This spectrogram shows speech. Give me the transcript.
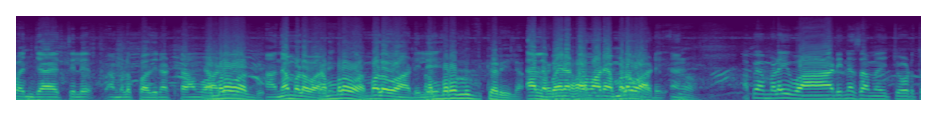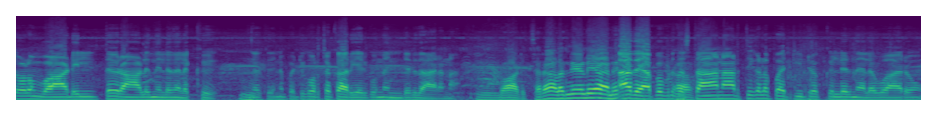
പഞ്ചായത്തിൽ നമ്മൾ പതിനെട്ടാം വാർഡ്. നമ്മളെ വാർഡ്. നമ്മളെ വാർഡ്. നമ്മളെ വാർഡിൽ അല്ല പതിനെട്ടാം വാർഡ് നമ്മളെ വാർഡ്. ആ. അപ്പൊ നമ്മളെ ഈ വാർഡിനെ സംബന്ധിച്ചിടത്തോളം വാർഡിലത്തെ ഒരാൾ എന്നുള്ള നിലയ്ക്ക് നിങ്ങൾക്ക് ഇതിനെ പറ്റി കുറച്ചൊക്കെ അറിയായിരിക്കും എന്ന് എന്റെ ഒരു ധാരണ. വാടിച്ച ഒരാൾ തന്നെയാണ് ഞാൻ. അതെ അപ്പോൾ ഇവിടുത്തെ സ്ഥാനാർത്ഥികളെ പറ്റിയിട്ടൊക്കെ ഉള്ള ഒരു നിലവാരവും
